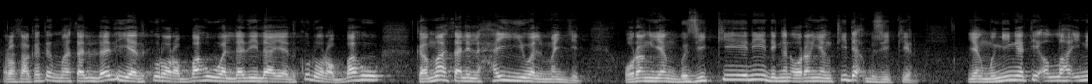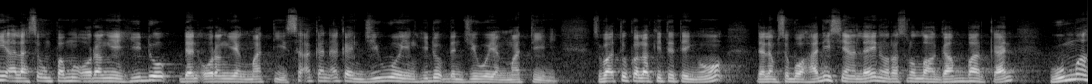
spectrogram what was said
Rasulullah kata matalul ladzi yadhkuru rabbahu wal ladzi la yadhkuru rabbahu kamathalil hayy wal mayyit. Orang yang berzikir ni dengan orang yang tidak berzikir. Yang mengingati Allah ini adalah seumpama orang yang hidup dan orang yang mati. Seakan-akan jiwa yang hidup dan jiwa yang mati ni. Sebab tu kalau kita tengok dalam sebuah hadis yang lain Rasulullah gambarkan rumah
